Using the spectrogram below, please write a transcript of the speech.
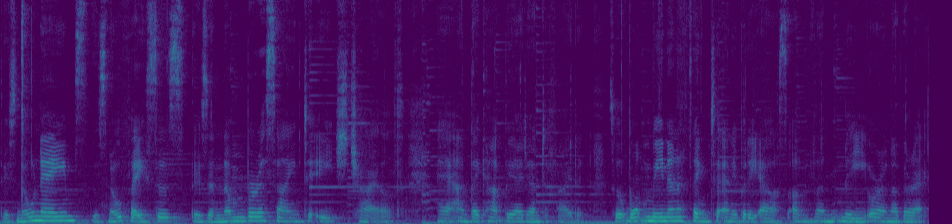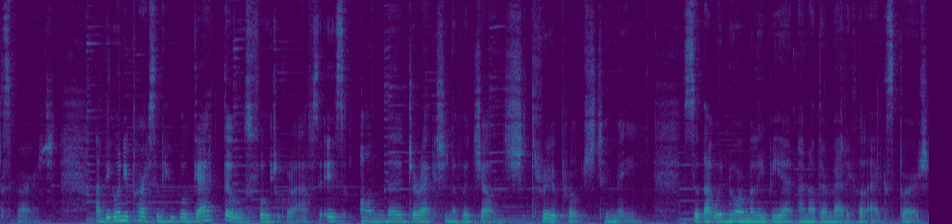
There's no names, there's no faces, there's a number assigned to each child, uh, and they can't be identified. So it won't mean anything to anybody else other than me or another expert. And the only person who will get those photographs is on the direction of a judge through approach to me. So that would normally be a, another medical expert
